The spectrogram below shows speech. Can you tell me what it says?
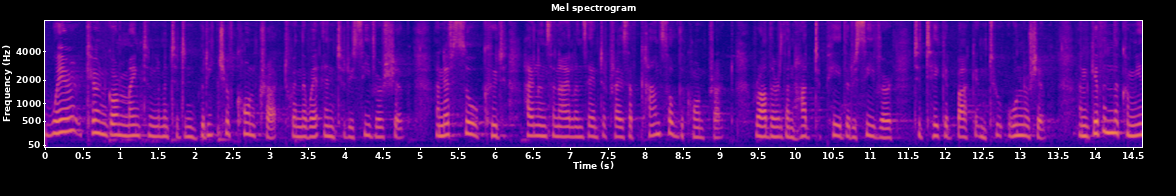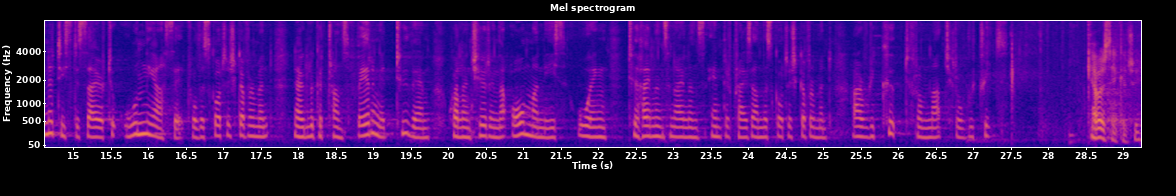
were Cairngorm Mountain Limited in breach of contract when they went into receivership? And if so, could Highlands and Islands Enterprise have cancelled the contract rather than had to pay the receiver to take it back into ownership? And given the community's desire to own the asset, will the Scottish Government now look at transferring it to them while ensuring that all monies owing to Highlands and Islands Enterprise and the Scottish Government are recouped from natural retreats? Cabinet Secretary.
